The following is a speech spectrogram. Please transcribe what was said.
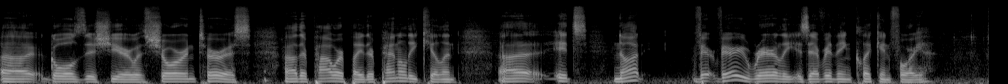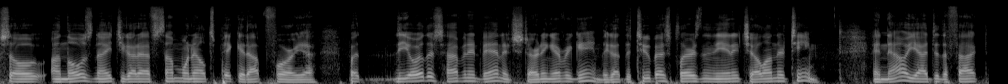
uh, goals this year with Shore and Turris. Uh, their power play, their penalty killing. Uh, it's not very, very rarely is everything clicking for you. So on those nights, you got to have someone else pick it up for you. But the Oilers have an advantage starting every game. They got the two best players in the NHL on their team, and now you add to the fact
